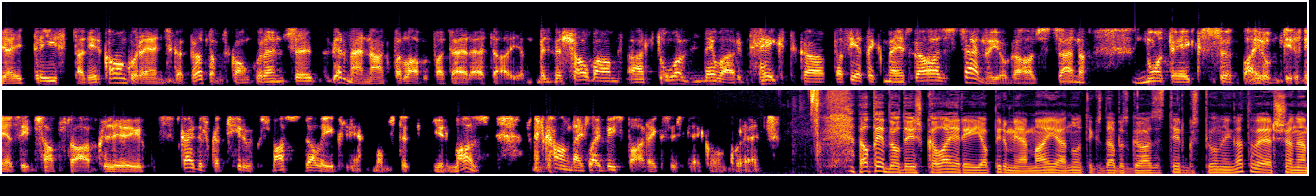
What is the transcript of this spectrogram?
ja ir trīs, tad ir konkurence, kad, protams, konkurence vienmēr nāk par labu patērētājiem. Bet bez šaubām ar to nevar teikt, ka tas ietekmēs gāzes cenu, jo gāzes cena noteiks vairumtirdzniecības apstākļi. Skaidrs, ka tirgus mazs dalībnieku mums te ir maz, bet galvenais, lai vispār eksistē konkurence. Vēl piebildīšu, ka, lai arī jau 1. maijā notiks dabas gāzes tirgus pilnīga atvēršana,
